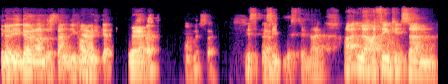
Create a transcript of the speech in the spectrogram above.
you know, you don't understand. You can't yeah. really get. Yeah. So, it's, yeah. it's interesting though. Uh, look, I think it's um,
